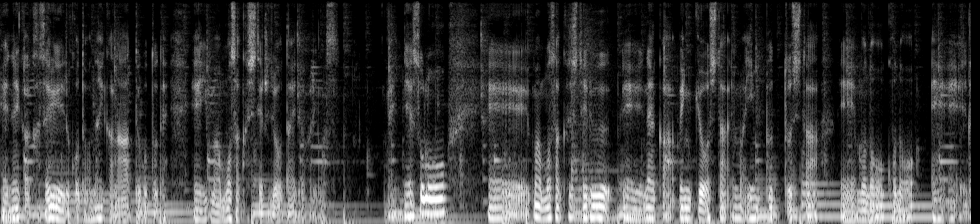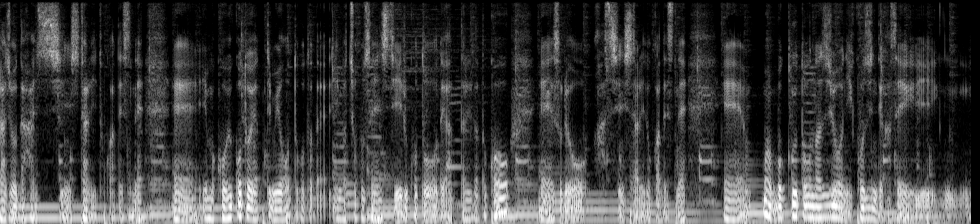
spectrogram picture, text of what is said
え、何か稼げることはないかなということで、え、今模索している状態ではあります。でその、えーまあ、模索してる、えー、なんか勉強した、まあ、インプットした、えー、ものをこの、えー、ラジオで配信したりとかですね、えー、今こういうことをやってみようってことで今挑戦していることであったりだとかを、えー、それを発信したりとかですね、えーまあ、僕と同じように個人で稼い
